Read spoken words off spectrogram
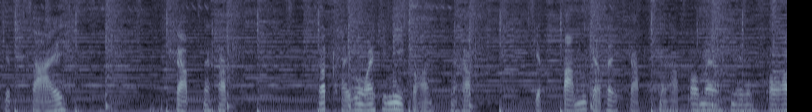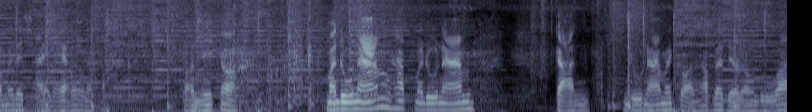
เก็บสายกลับนะครับรถไถคงไว้ที่นี่ก่อนนะครับ เก็บปั๊มเก็บอะไรกลับนะครับเพราะไม่ไม่เพราะว่าไม่ได้ใช้แล้วนะครับ ตอนนี้ก็มาดูน้ำครับมาดูน้ำ การดูน้ำไว้ก่อนครับ แล้วเดี๋ยวลองดูว่า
